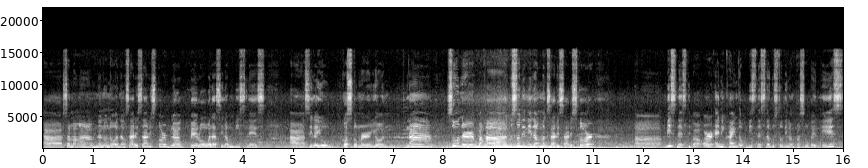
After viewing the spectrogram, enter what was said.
ah, sa mga nanonood ng sari-sari store vlog pero wala silang business, ah, sila yung customer yon na sooner baka gusto din nilang mag-sari-sari store ah, business, di ba? Or any kind of business na gusto nilang pasukin is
